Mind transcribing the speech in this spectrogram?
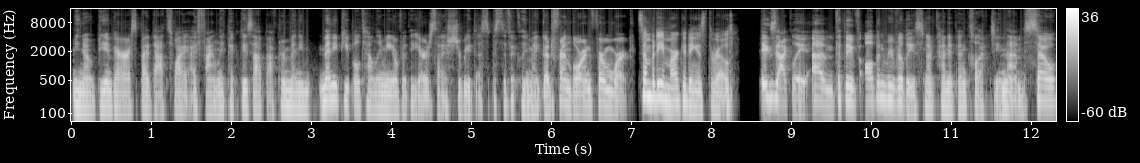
you know, be embarrassed by that's why I finally picked these up after many, many people telling me over the years that I should read this, specifically my good friend Lauren from work. Somebody in marketing is thrilled. Exactly. Um, but they've all been re released and I've kind of been collecting them. So,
